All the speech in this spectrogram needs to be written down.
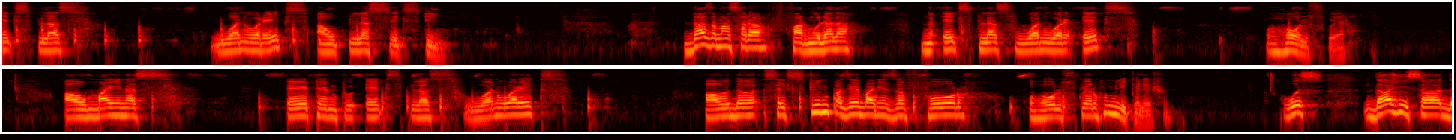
ایکس پلس ون اوور ایکس او پلس سکسټین دا زما سره فارموله ده نو x پلس 1 ور x هول سکوير او ماینس 8 انټو x پلس 1 ور x او د 16 په ځای باندې زه 4 هول سکوير هم لیکلی شم اوس دا حصہ د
